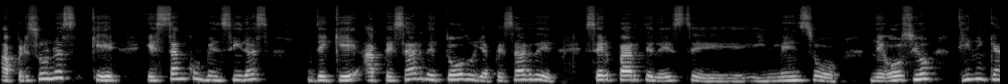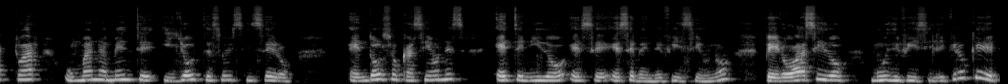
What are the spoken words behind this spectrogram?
a personas que están convencidas de que a pesar de todo y a pesar de ser parte de este inmenso negocio, tienen que actuar humanamente. Y yo te soy sincero, en dos ocasiones he tenido ese, ese beneficio, ¿no? Pero ha sido muy difícil y creo que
